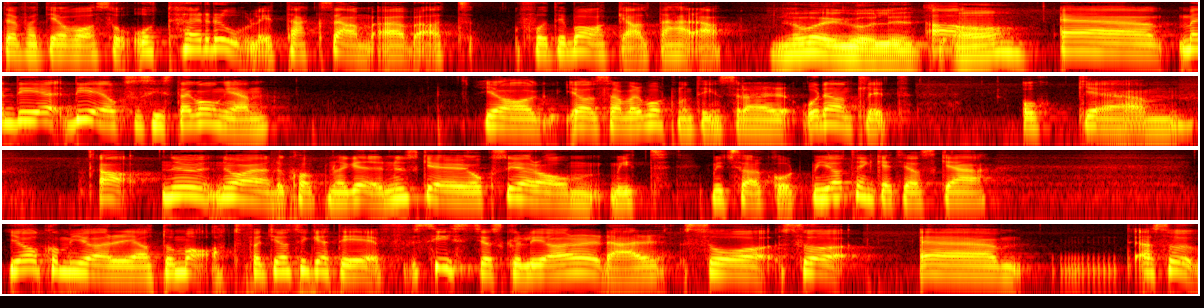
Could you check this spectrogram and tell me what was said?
därför att jag var så otroligt tacksam över att få tillbaka allt det här. Det var ju gulligt. Ja. Eh, men det, det är också sista gången jag, jag slarvade bort någonting sådär ordentligt. Och ehm, ja, nu, nu har jag ändå koll på några grejer. Nu ska jag också göra om mitt, mitt körkort. Men jag tänker att jag ska... Jag kommer göra det i automat. För jag tycker att det är, sist jag skulle göra det där så... så ehm, alltså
